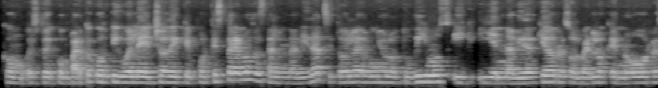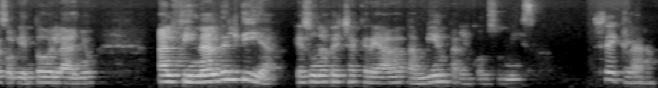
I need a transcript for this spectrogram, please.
como estoy, comparto contigo el hecho de que, ¿por qué esperarnos hasta la Navidad si todo el año lo tuvimos y, y en Navidad quiero resolver lo que no resolví en todo el año? Al final del día es una fecha creada también para el consumismo. Sí, claro.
